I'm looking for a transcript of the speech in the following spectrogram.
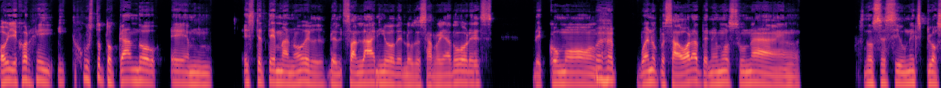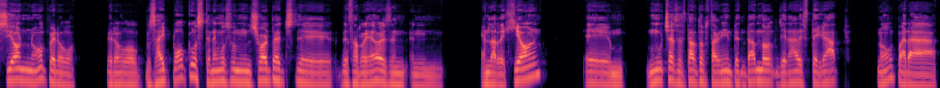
Oye, Jorge, y- justo tocando em, este tema, ¿no? Del, del salario de los desarrolladores, de cómo. Bueno, pues ahora tenemos una, pues, no sé si una explosión, ¿no? Pero, pero pues hay pocos, tenemos un shortage de desarrolladores en, en, en la región. Em, muchas startups también intentando llenar este gap, ¿no? Para,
